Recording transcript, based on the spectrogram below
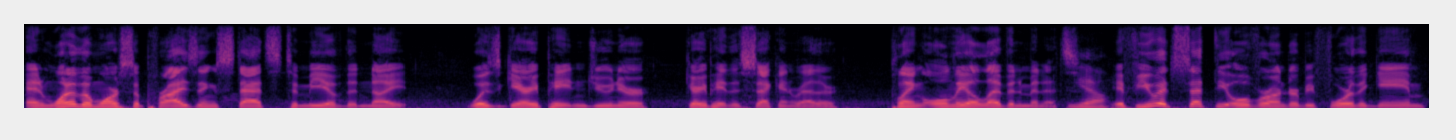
And one of the more surprising stats to me of the night was Gary Payton Jr., Gary Payton II, rather, playing only 11 minutes. Yeah. If you had set the over under before the game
